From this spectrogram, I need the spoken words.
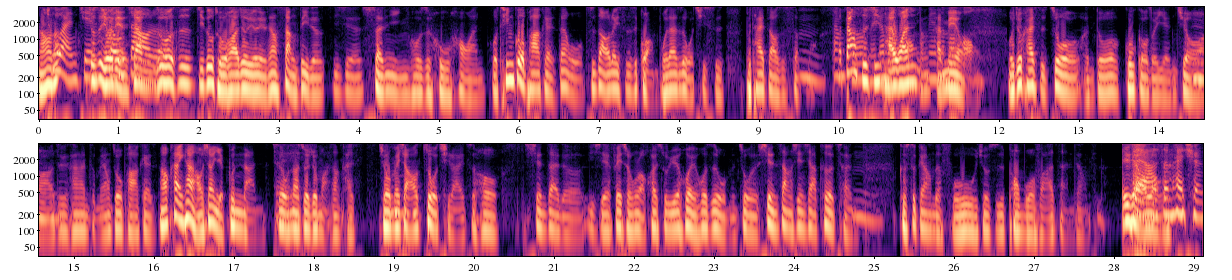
然后呢突，然间就是有点像，如果是基督徒的话，就有点像上帝的一些声音或是呼唤。我听过 podcast，但我知道类似是广播，但是我其实不太知道是什么。当时其实台湾还没有，我就开始做很多 Google 的研究啊，嗯。这个看看怎么样做 podcast，然后看一看好像也不难，所以我那时候就马上开始，就没想到做起来之后，现在的一些非诚勿扰快速约会，或是我们做的线上线下课程，嗯，各式各样的服务，就是蓬勃发展这样子一对啊，条龙。生态圈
